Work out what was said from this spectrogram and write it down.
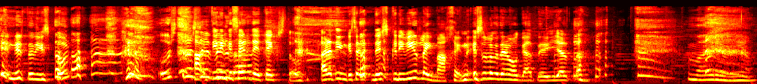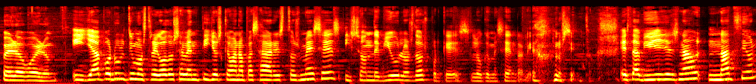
en este Discord. ¡Ostras! Ahora tienen que ser de texto. Ahora tienen que ser de escribir la imagen. Eso es lo que tenemos que hacer y ya está. Madre mía. Pero bueno, y ya por último os traigo dos eventillos que van a pasar estos meses y son de View los dos porque es lo que me sé en realidad, lo siento. Está Vue.js Now- Nation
